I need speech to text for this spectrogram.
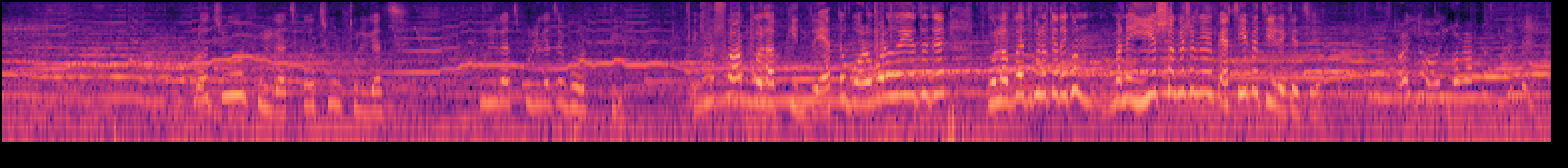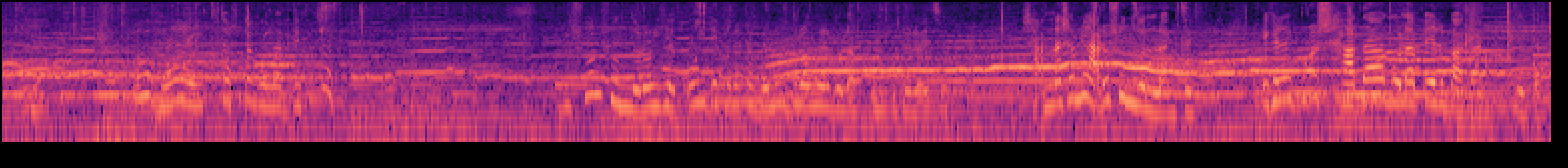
প্রচুর ফুল গাছ প্রচুর ফুল গাছ। ফুল গাছ ফুল গাছে ভর্তি। এগুলো সব গোলাপ কিন্তু। এত বড় বড় হয়ে গেছে যে গোলাপ গাছগুলোকে দেখুন মানে ইয়ের সঙ্গে সঙ্গে পেঁচিয়ে পেঁচিয়ে রেখেছে। ও হ্যাঁ এই তো একটা গোলাপ দেখেছেন ভীষণ সুন্দর। ওই ওই দেখুন একটা হলুদ রঙের গোলাপ ফুল ফুটে রয়েছে। সামনাসামনি আরও সুন্দর লাগছে। এখানে পুরো সাদা গোলাপের বাগান এটা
